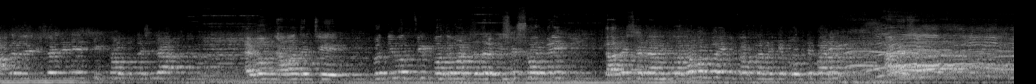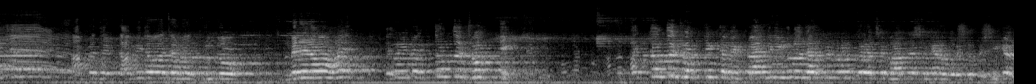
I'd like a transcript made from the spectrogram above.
আপনাদের বিষয়টি নিয়ে শিক্ষা উপদেষ্টা এবং আমাদের যে প্রতিমন্ত্রী পদমর্যাদার বিশেষ সহকারী তাদের সাথে আমি কথা বলব এই বিষয়ে আপনাদেরকে বলতে পারি আর আপনাদের দাবি দেওয়া যেন দ্রুত মেনে নেওয়া হয় এবং এটা অত্যন্ত যৌক্তিক অত্যন্ত যৌক্তিক দাবি প্রাইমারি গুলো জাতীয়করণ করেছে মাদ্রাসা কেন বৈষম্য শিকার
